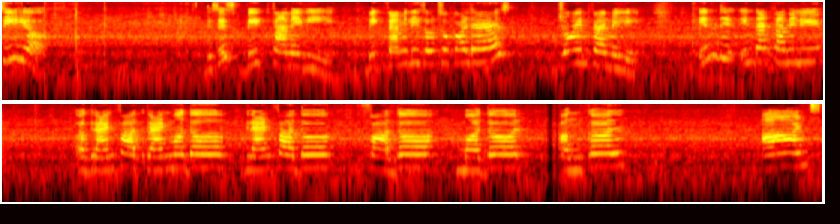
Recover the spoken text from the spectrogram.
see here. This is big family. Big family is also called as joint family. In the in that family a grandfather grandmother grandfather father mother uncle aunts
